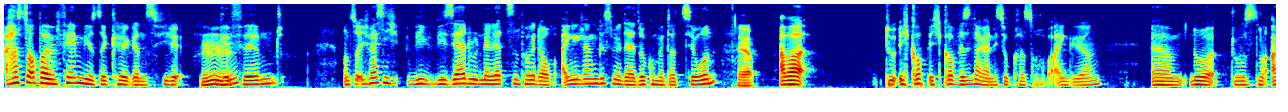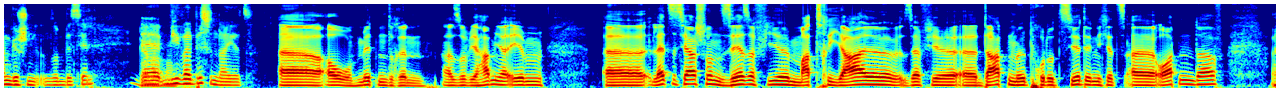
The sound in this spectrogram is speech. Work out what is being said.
hast du auch beim Fame Musical ganz viel Mhm. gefilmt? Und so, ich weiß nicht, wie, wie sehr du in der letzten Folge darauf eingegangen bist mit der Dokumentation. Ja. Aber du, ich glaube, ich glaub, wir sind da gar nicht so krass drauf eingegangen. Ähm, nur, du hast es nur angeschnitten so ein bisschen. Äh, Genau. wie weit bist du denn da jetzt? Äh, oh, mittendrin. Also wir haben ja eben äh, letztes Jahr schon sehr, sehr viel Material, sehr viel äh, Datenmüll produziert, den ich jetzt äh, orten darf.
